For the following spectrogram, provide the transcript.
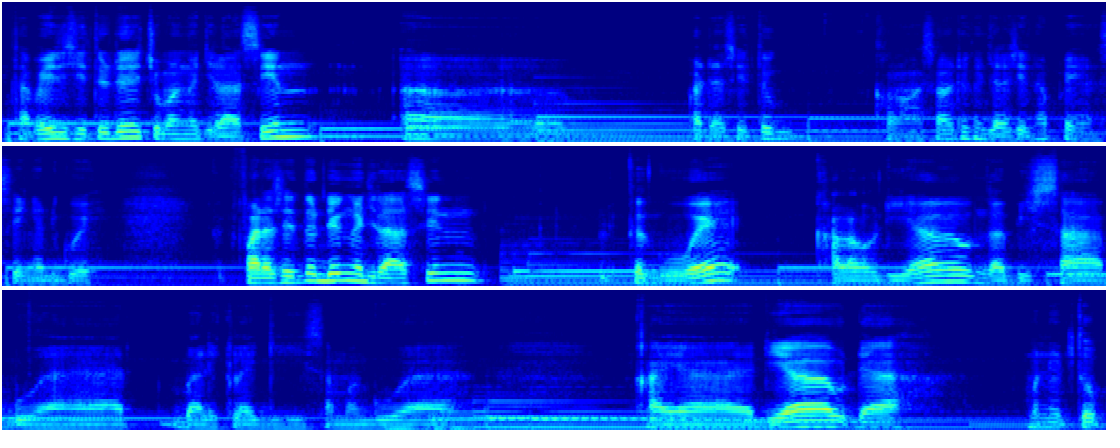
Tapi di situ dia cuma ngejelasin uh, pada situ kalau nggak salah dia ngejelasin apa ya seingat gue. Pada situ dia ngejelasin ke gue kalau dia nggak bisa buat balik lagi sama gue kayak dia udah menutup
